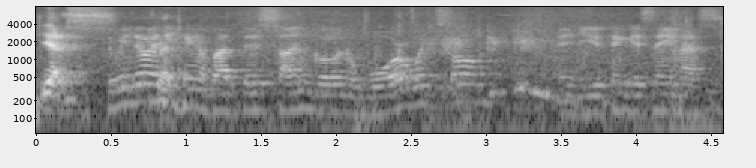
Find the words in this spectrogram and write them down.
Yes. Do we know anything about this son going to war with Saul? And do you think his name has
